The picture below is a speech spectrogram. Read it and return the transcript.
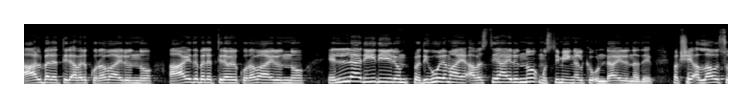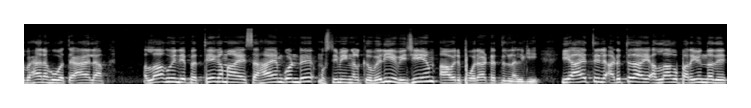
ആൾബലത്തിൽ അവർ കുറവായിരുന്നു ആയുധബലത്തിൽ അവർ കുറവായിരുന്നു. എല്ലാ രീതിയിലും പ്രതികൂലമായ അവസ്ഥയായിരുന്നു മുസ്ലിമീങ്ങൾക്ക് ഉണ്ടായിരുന്നത്. പക്ഷേ അള്ളാഹു സുബാനഹുവ തയാല അള്ളാഹുവിന്റെ പ്രത്യേകമായ സഹായം കൊണ്ട് മുസ്ലിമീങ്ങൾക്ക് വലിയ വിജയം ആ ഒരു പോരാട്ടത്തിൽ നൽകി. ഈ ആയത്തിൽ അടുത്തതായി അള്ളാഹു പറയുന്നത്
